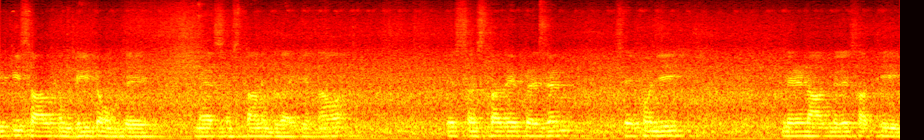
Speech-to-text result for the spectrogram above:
21 ਸਾਲ ਕੰਪਲੀਟ ਹੋਣ ਤੇ ਮੈਂ ਸੰਸਥਾ ਨੂੰ ਵਧਾਈ ਦਿੰਦਾ ਹਾਂ ਇਸ ਸੰਸਥਾ ਦੇ ਪ੍ਰੈਜ਼ੀਡੈਂਟ ਸੇਖੋਂ ਜੀ, ਮੇਰੇ ਨਾਲ ਮੇਰੇ ਸਾਥੀ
